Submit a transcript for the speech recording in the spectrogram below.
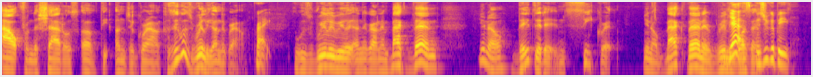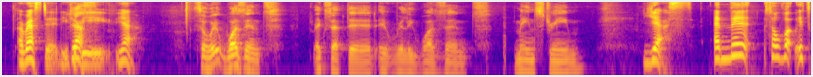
out from the shadows of the underground because it was really underground. Right. It was really, really underground. And back then, you know, they did it in secret. You know, back then it really yes, wasn't. because you could be arrested. You could Yes. be. Yeah. so it wasn't accepted. It really wasn't mainstream. Yes. And then, so what- it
